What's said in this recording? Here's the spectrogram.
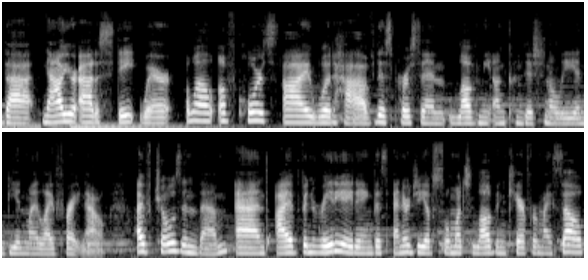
that now you're at a state where, well, of course, I would have this person love me unconditionally and be in my life right now. I've chosen them and I've been radiating this energy of so much love and care for myself.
